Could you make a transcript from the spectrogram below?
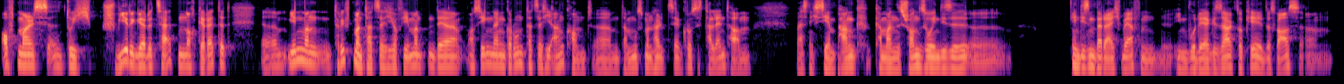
oftmals äh, durch schwierigere Zeiten noch gerettet. Ähm, irgendwann trifft man tatsächlich auf jemanden, der aus irgendeinem Grund tatsächlich ankommt. Ähm, da muss man halt sehr großes Talent haben. Weiß nicht, CM Punk kann man schon so in diese äh, in diesen Bereich werfen. Ihm wurde ja gesagt, okay, das war's. Ähm,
